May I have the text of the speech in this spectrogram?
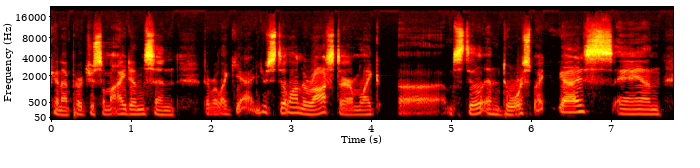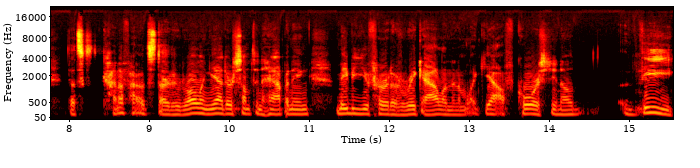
Can I purchase some items? And they were like, yeah, you're still on the roster. I'm like, uh, I'm still endorsed by you guys, and that's kind of how it started rolling. Yeah, there's something happening. Maybe you've heard of Rick Allen, and I'm like, yeah, of course. You know, the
